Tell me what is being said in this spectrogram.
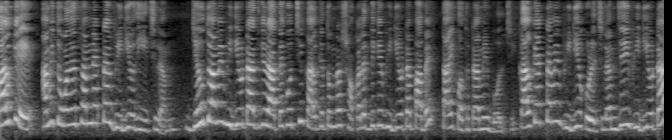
কালকে আমি তোমাদের সামনে একটা ভিডিও দিয়েছিলাম। যেহেতু আমি ভিডিওটা আজকে রাতে করছি, কালকে তোমরা সকালের দিকে ভিডিওটা পাবে, তাই কথাটা আমি বলছি। কালকে একটা আমি ভিডিও করেছিলাম, যেই ভিডিওটা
